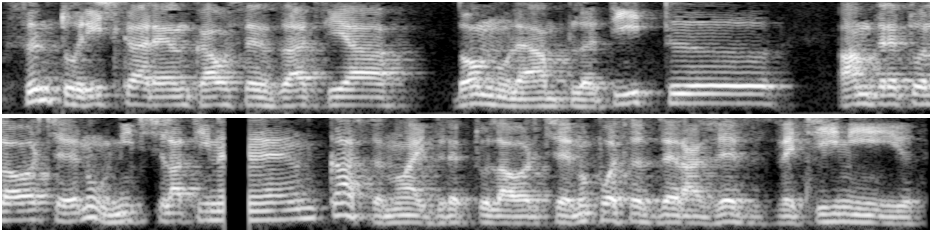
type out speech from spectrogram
sunt turiști care încă au senzația, domnule, am plătit, uh, am dreptul la orice. Nu, nici la tine în casă nu ai dreptul la orice. Nu poți să-ți deranjezi vecinii.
